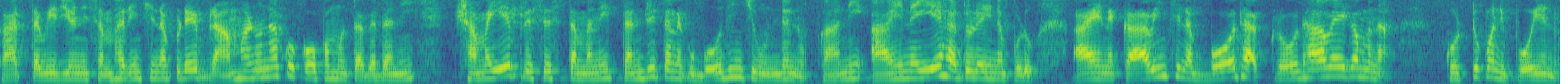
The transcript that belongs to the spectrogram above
కార్తవీర్యుని సంహరించినప్పుడే బ్రాహ్మణునకు కోపము తగదని క్షమయే ప్రశస్తమని తండ్రి తనకు బోధించి ఉండెను. కానీ ఆయనయే హతుడైనప్పుడు ఆయన కావించిన బోధ క్రోధావేగమున కొట్టుకొని పోయెను.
